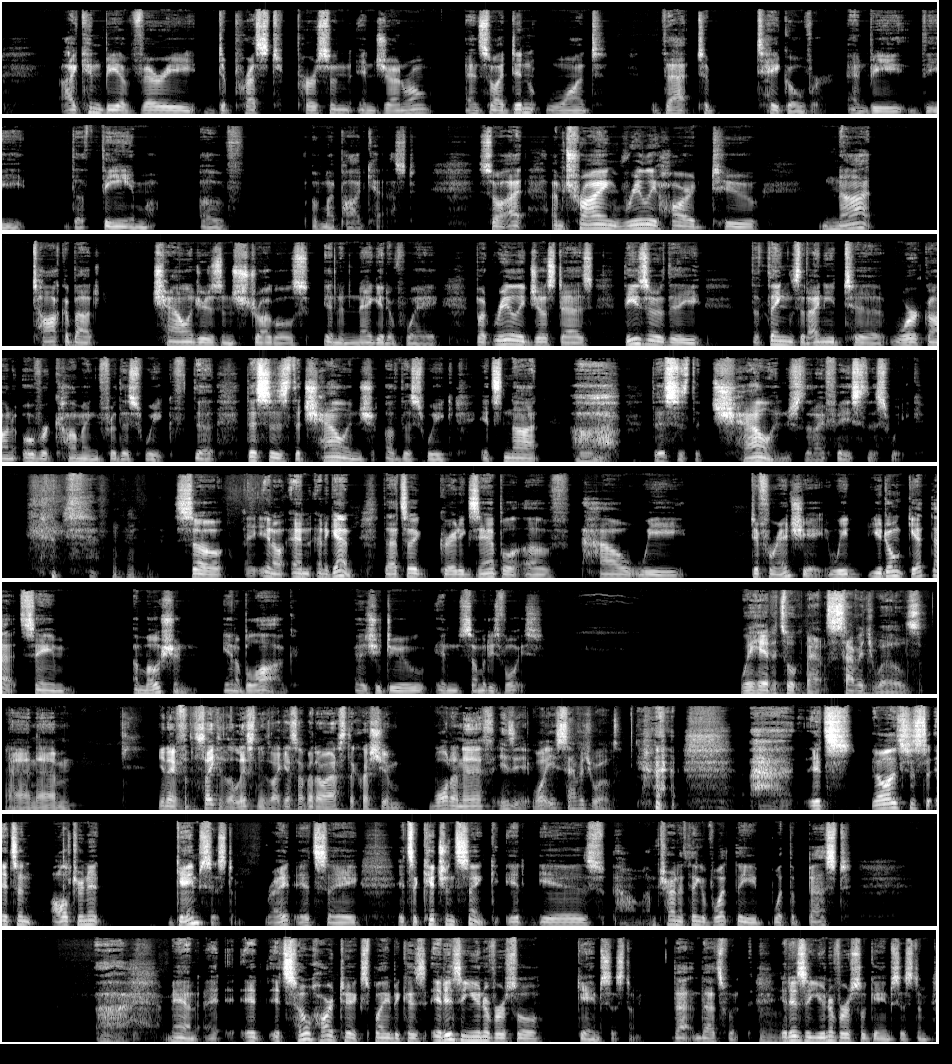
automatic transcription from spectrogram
I can be a very depressed person in general, and so I didn't want that to take over and be the the theme of of my podcast. So I I'm trying really hard to not talk about challenges and struggles in a negative way, but really just as these are the the things that I need to work on overcoming for this week. The, this is the challenge of this week. It's not, oh, this is the challenge that I face this week. so, you know, and, and again, that's a great example of how we differentiate. We you don't get that same emotion in a blog as you do in somebody's voice. We're here to talk about Savage Worlds, and um, you know, for the sake of the listeners, I guess I better ask the question: What on earth is it? What is Savage Worlds? it's well, it's just it's an alternate game system, right? It's a it's a kitchen sink. It is. Oh, I'm trying to think of what the what the best uh, man, it, it's so hard to explain because it is a universal game system. That that's what mm. it is. A universal game system.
